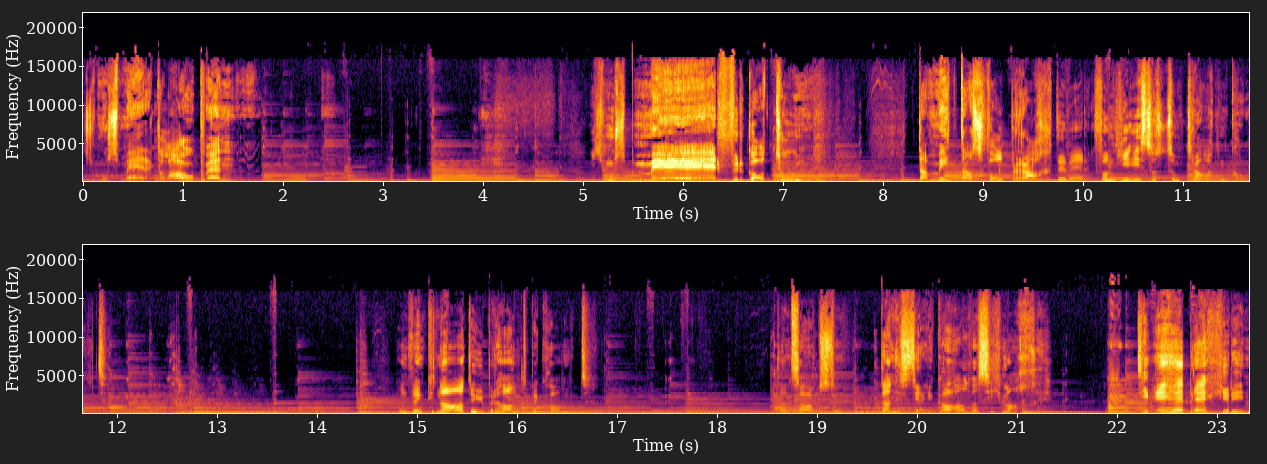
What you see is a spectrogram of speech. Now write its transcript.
ich muss mehr glauben. Ich muss mehr für Gott tun. damit das vollbrachte Werk von Jesus zum Tragen kommt. Und wenn Gnade Überhand bekommt, dann sagst du, dann ist ja egal, was ich mache. Die Ehebrecherin,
